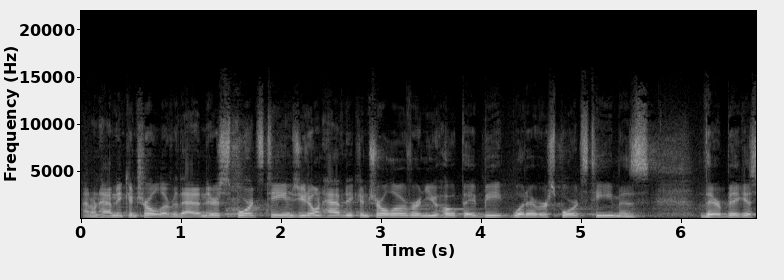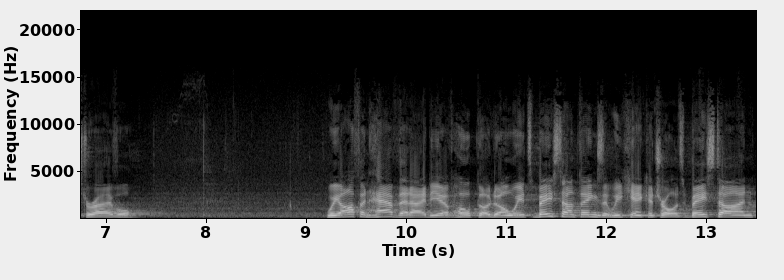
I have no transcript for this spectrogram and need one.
I don't have any control over that. And there's sports teams you don't have any control over, and you hope they beat whatever sports team is their biggest rival. We often have that idea of hope, though, don't we? It's based on things that we can't control. It's based on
